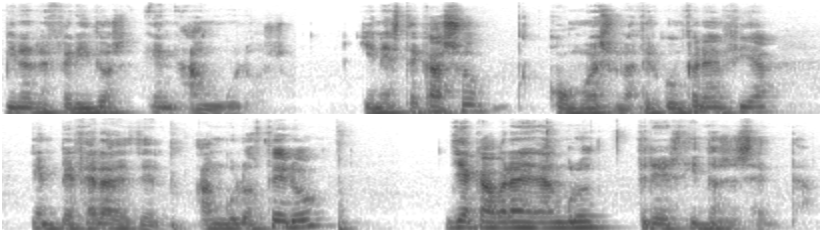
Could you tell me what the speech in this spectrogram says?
vienen referidos en ángulos. Y en este caso, como es una circunferencia, empezará desde el ángulo 0 y acabará en el ángulo 360.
